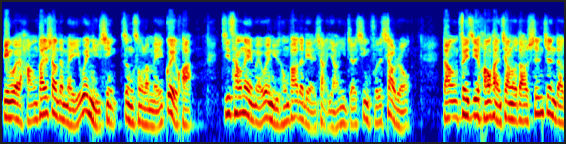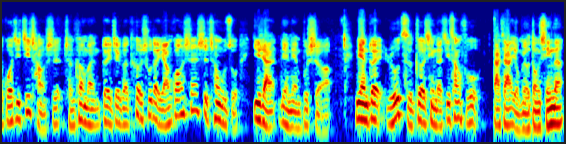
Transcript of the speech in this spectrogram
并为航班上的每一位女性赠送了玫瑰花。机舱内每位女同胞的脸上洋溢着幸福的笑容。当飞机缓缓降落到深圳的国际机场时，乘客们对这个特殊的阳光绅士乘务组依然恋恋不舍。面对如此个性的机舱服务，大家有没有动心呢？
